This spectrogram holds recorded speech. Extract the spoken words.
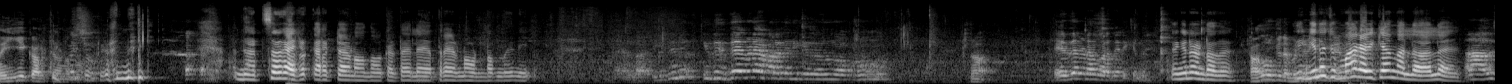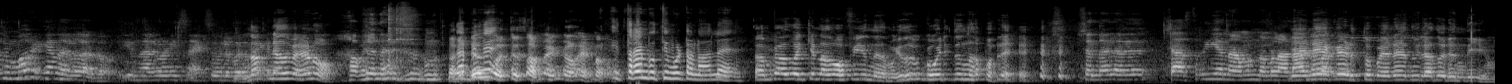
നെയ്യ് കറക്റ്റ് ആണോ നട്ട്സ് കറക്റ്റ് ആണോ നോക്കട്ടെ അല്ലെ? എത്ര എണ്ണം ഉണ്ടെന്ന് ഇനി. എങ്ങനെയുണ്ട് അത്? ഇങ്ങനെ ചുമ്മാ കഴിക്കാൻ നല്ലതല്ലേ ഇത്രയും ബുദ്ധിമുട്ടണോ അല്ലേ? നമുക്ക് അത് വെക്കണ്ട അത് ഓഫ് ചെയ്യുന്നത് ഇത് കോരി തിന്നാ പോലെ ശാസ്ത്രീയ നാമം നമ്മൾ ഇലയൊക്കെ എടുത്തു ഇലയൊന്നും ഇല്ലാത്തവർ എന്ത് ചെയ്യും?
